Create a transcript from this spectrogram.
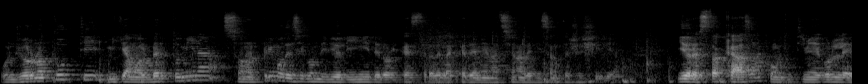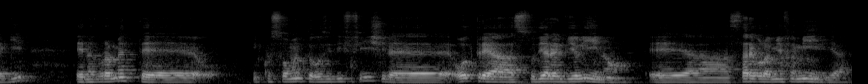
Buongiorno a tutti, mi chiamo Alberto Mina, sono il primo dei secondi violini dell'Orchestra dell'Accademia Nazionale di Santa Cecilia. Io resto a casa come tutti i miei colleghi e naturalmente in questo momento così difficile, oltre a studiare il violino e a stare con la mia famiglia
